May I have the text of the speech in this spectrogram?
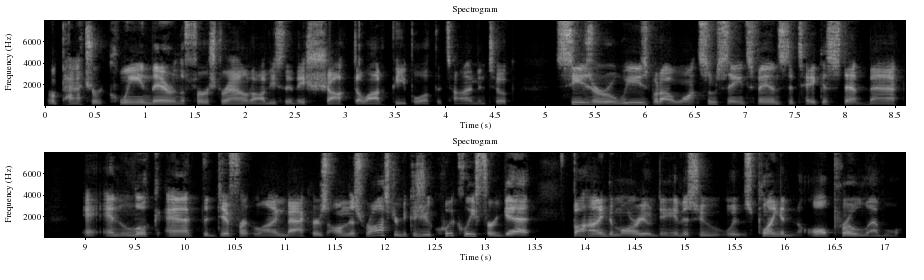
or Patrick Queen there in the first round. Obviously, they shocked a lot of people at the time and took Cesar Ruiz, but I want some Saints fans to take a step back and look at the different linebackers on this roster because you quickly forget behind Demario Davis, who was playing at an all pro level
